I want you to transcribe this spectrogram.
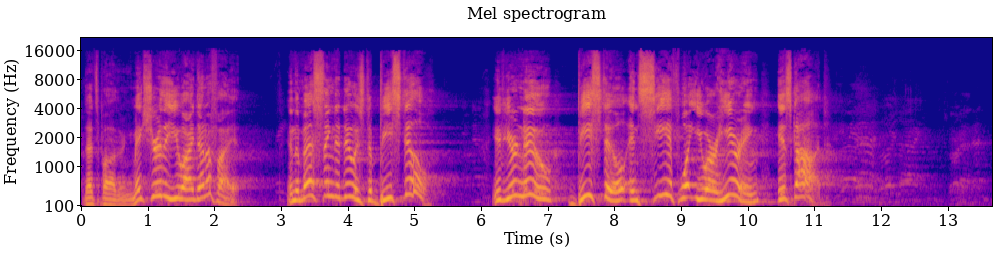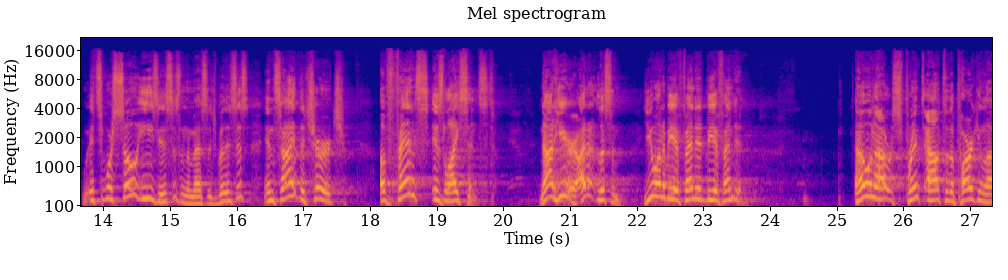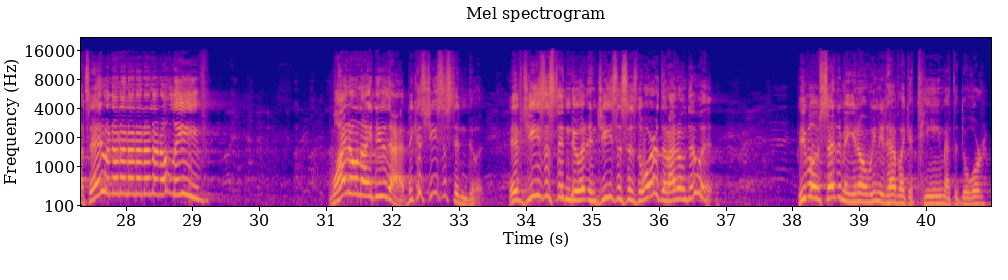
that's bothering you. Make sure that you identify it. And the best thing to do is to be still. If you're new, be still and see if what you are hearing is God. It's we're so easy. This isn't the message, but it's just inside the church, offense is licensed. Not here. I don't listen. You want to be offended, be offended. I will not sprint out to the parking lot and say, hey, no, no, no, no, no, no, don't leave. Why don't I do that? Because Jesus didn't do it. If Jesus didn't do it and Jesus is the word, then I don't do it. People have said to me, you know, we need to have like a team at the door.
